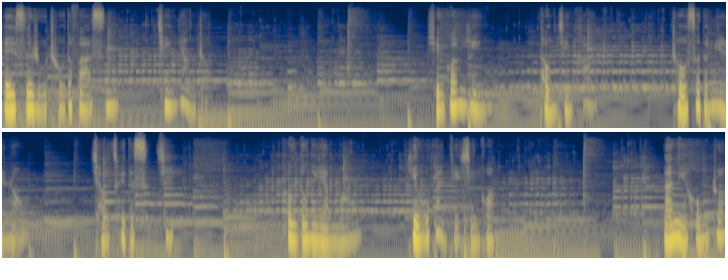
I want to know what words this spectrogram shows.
黑丝如绸的发丝轻漾着，雪光映，铜镜寒，愁色的面容，憔悴的死寂，空洞的眼眸。也无半点星光。难拟红妆，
